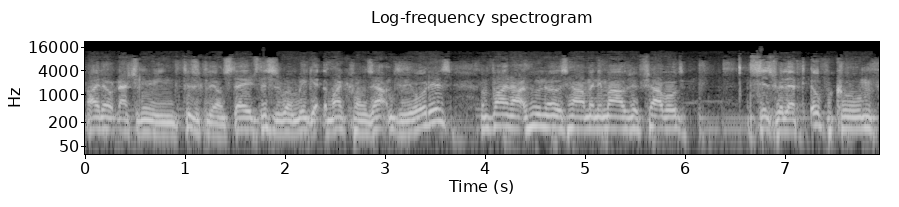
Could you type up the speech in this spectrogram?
I don't actually mean physically on stage. This is when we get the microphones out into the audience and find out who knows how many miles we've travelled since we left Ilfracombe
